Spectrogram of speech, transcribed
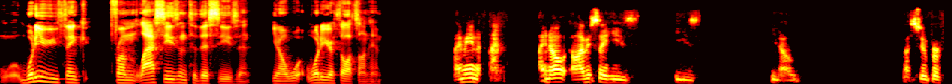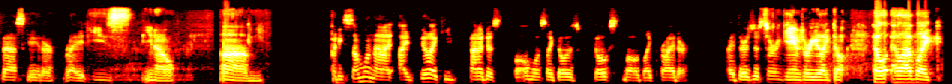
What do you think from last season to this season? You know, wh- what are your thoughts on him? I mean, I know obviously he's he's you know a super fast skater, right? He's, you know, um, but he's someone that I, I feel like he kind of just almost like goes ghost mode, like Kreider, right? There's just certain games where you like don't, he'll, he'll have like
